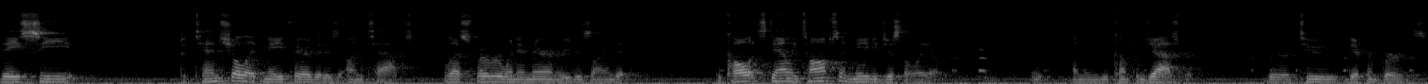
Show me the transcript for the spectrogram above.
they see potential at Mayfair that is untapped. Les Furber went in there and redesigned it. To call it Stanley Thompson, maybe just the layout. It, I mean, you come from Jasper. There are two different birds.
